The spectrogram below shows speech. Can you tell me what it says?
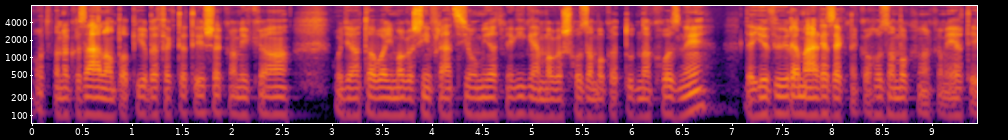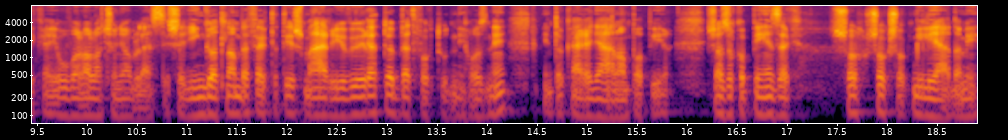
ott vannak az állampapír befektetések, amik a, ugye a tavalyi magas infláció miatt még igen magas hozamokat tudnak hozni, de jövőre már ezeknek a hozamoknak a mértéke jóval alacsonyabb lesz, és egy ingatlan befektetés már jövőre többet fog tudni hozni, mint akár egy állampapír. És azok a pénzek, sok-sok milliárd, ami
